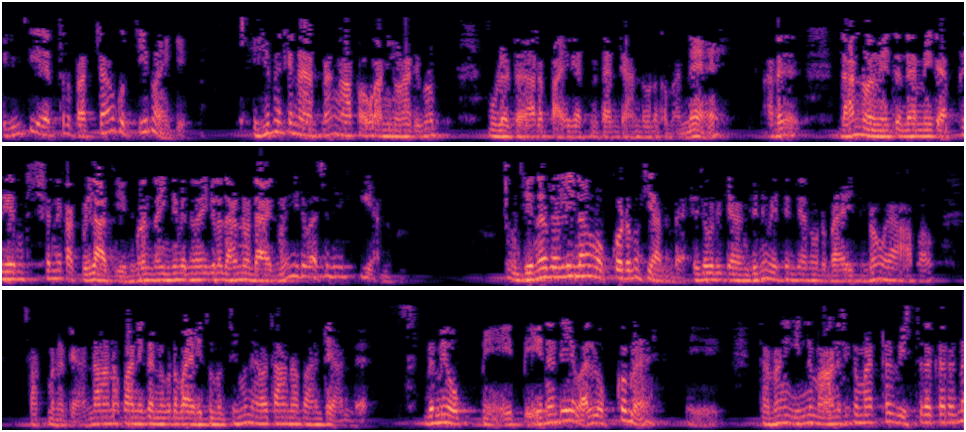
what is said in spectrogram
ඒක ඉතින් ඇත්තට ප්‍රත්‍යාවකුත් තියෙනවා ඒකේ. එහෙම කෙනාට නම් ආපහු අනිවාර්යයෙන්ම මුලට අර පය ගැටෙන තැනට යන්න ඕන කම නැහැ. අර දන්නවා මේක දැන් මේක ඇප්‍රිහෙන්ෂන් එකක් වෙලා තියෙනවා. මම දැන් ඉන්නේ මෙතනයි කියලා දන්නවා ඩයග්නොස් ඊට පස්සේ මේක කියන්න. ජෙනරලි නම් ඔක්කොටම කියන්න බෑ. ඒකෝට කියන්නේ මෙතෙන් යනකොට බය හිතෙනවා. ඔය ආපහු සක්මනට යන්න ආනාපාන කරනකොට බය හිතුනොත් එහෙම නැවත ආනාපානට යන්න. මේ මේ පේන දේවල් ඔක්කොම ඒ තමයි ඉන්න මානසික මට්ටම විස්තර කරන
